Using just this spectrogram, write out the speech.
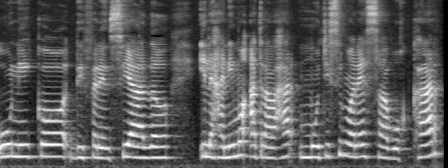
único, diferenciado, y les animo a trabajar muchísimo en eso, a buscar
